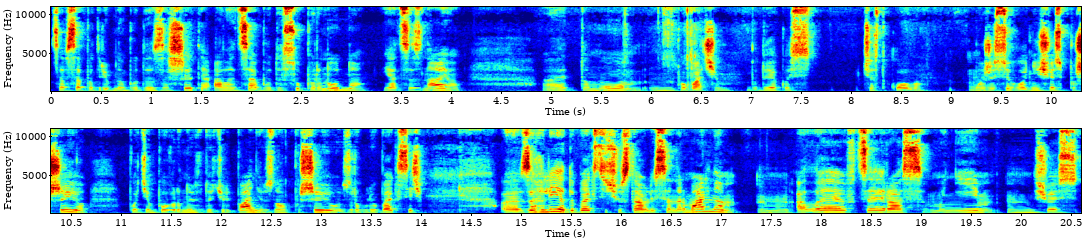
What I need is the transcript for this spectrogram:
Це все потрібно буде зашити, але це буде супер нудно, я це знаю. Е, Тому побачимо, буду якось частково Може, сьогодні щось пошию, потім повернусь до тюльпанів, знову пошию, зроблю бекстіч. Е, Взагалі я до бекстічу ставлюся нормально, але в цей раз мені щось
